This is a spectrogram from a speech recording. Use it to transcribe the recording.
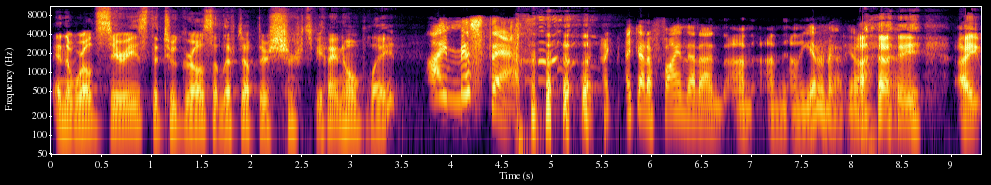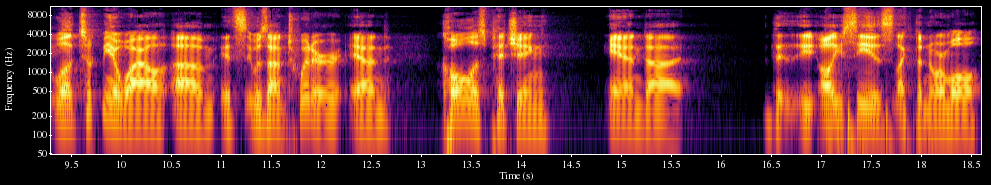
in the World Series the two girls that lift up their shirts behind home plate? I missed that. I, I got to find that on on on, on the internet. You know? I, I well, it took me a while. Um, it's it was on Twitter, and Cole is pitching, and uh, the, all you see is like the normal.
